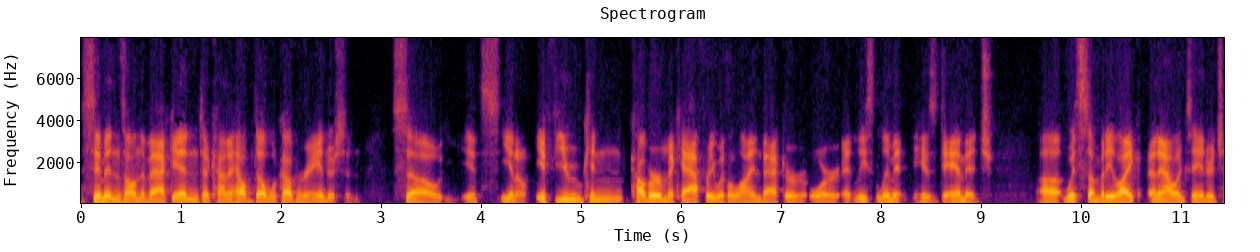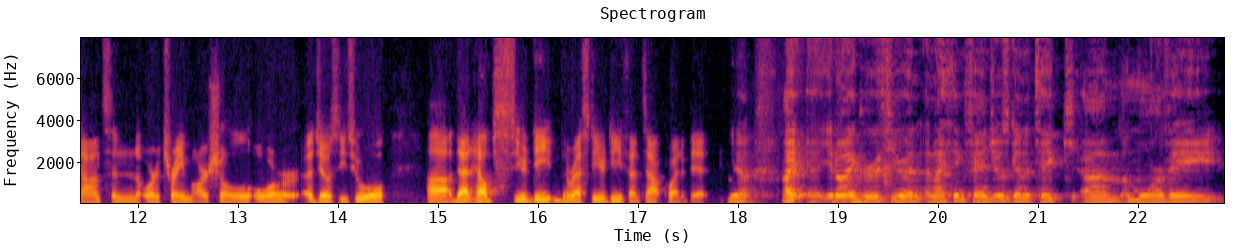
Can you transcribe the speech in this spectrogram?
Simmons on the back end to kind of help double cover Anderson. So it's you know if you can cover McCaffrey with a linebacker or at least limit his damage uh, with somebody like an Alexander Johnson or a Trey Marshall or a Josey Jewell, uh, that helps your de- the rest of your defense out quite a bit. Yeah, I you know I agree with you, and and I think Fangio is going to take um, a more of a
